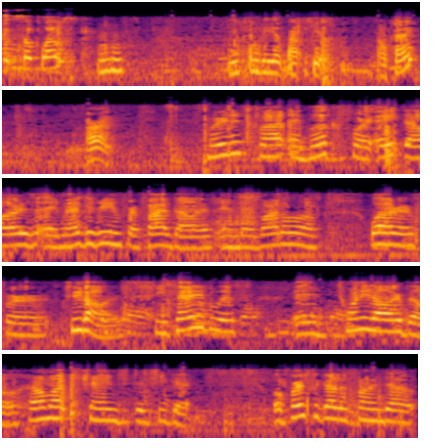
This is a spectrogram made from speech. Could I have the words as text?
quite so close, mm -hmm. you can be about here. Okay? All right. Meredith bought a book for $8, a magazine for $5, and a bottle of water for $2. She paid with a $20 bill. How much change did she get? Well, first we got to find out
